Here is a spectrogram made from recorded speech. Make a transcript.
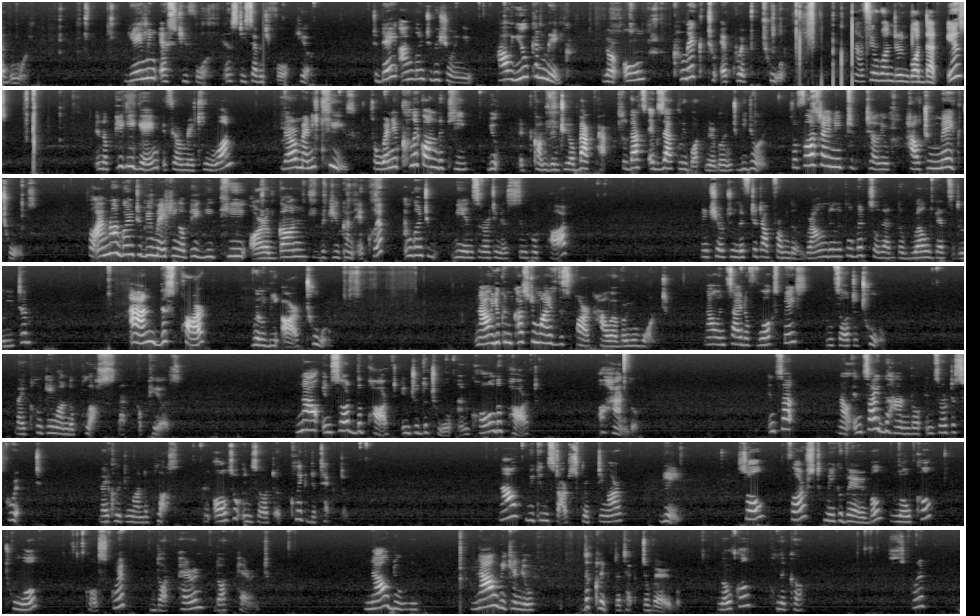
everyone. Gaming ST4, ST74 here. Today I'm going to be showing you how you can make your own click to equip tool. Now if you're wondering what that is, in a piggy game, if you're making one, there are many keys. So when you click on the key, you it comes into your backpack. So that's exactly what we're going to be doing. So first I need to tell you how to make tools. So I'm not going to be making a piggy key or a gun which you can equip. I'm going to be inserting a simple part. Make sure to lift it up from the ground a little bit so that the weld gets deleted. And this part will be our tool. Now you can customize this part however you want. Now inside of workspace, insert a tool by clicking on the plus that appears. Now insert the part into the tool and call the part a handle. Inside, now inside the handle, insert a script by clicking on the plus and also insert a click detector. Now we can start scripting our game. So first make a variable local tool called script.parent.parent. Now do now we can do the click detector variable. Local clicker script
